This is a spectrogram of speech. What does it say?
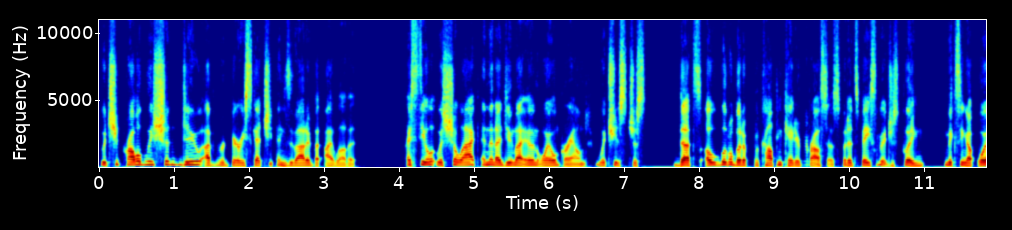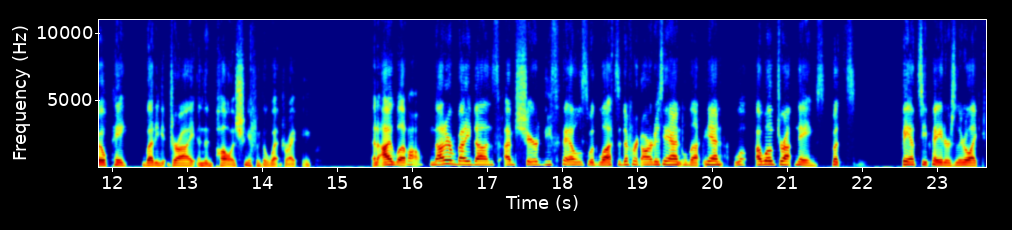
which you probably shouldn't do. I've heard very sketchy things about it, but I love it. I seal it with shellac and then I do my own oil ground, which is just that's a little bit of a complicated process, but it's basically just putting mixing up oil paint, letting it dry, and then polishing it with a wet dry paper. And I love it. Not everybody does. I've shared these panels with lots of different artists. Yeah, yeah. Well, I won't drop names, but fancy painters, and they're like,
